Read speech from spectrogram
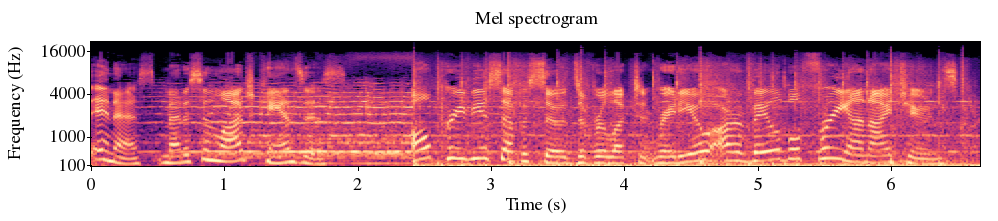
NS Medicine Lodge, Kansas. All previous episodes of Reluctant Radio are available free on iTunes.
